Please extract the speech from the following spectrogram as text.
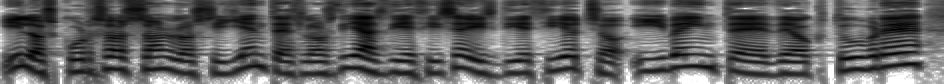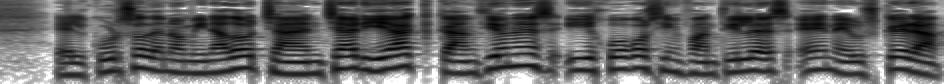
y los cursos son los siguientes. Los días 16, 18 y 20 de octubre el curso denominado Chanchariak, canciones y juegos infantiles en euskera.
